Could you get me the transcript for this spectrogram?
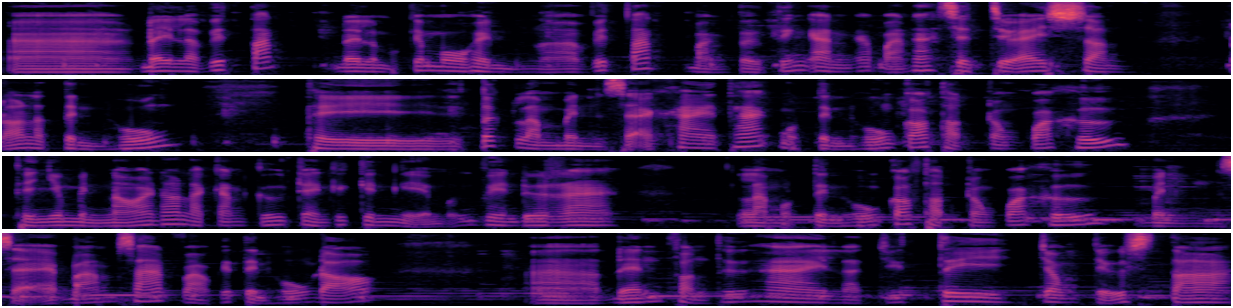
à, đây là viết tắt đây là một cái mô hình à, viết tắt bằng từ tiếng Anh các bạn ha situation đó là tình huống. Thì tức là mình sẽ khai thác một tình huống có thật trong quá khứ. Thì như mình nói đó là căn cứ trên cái kinh nghiệm ứng viên đưa ra là một tình huống có thật trong quá khứ. Mình sẽ bám sát vào cái tình huống đó. À, đến phần thứ hai là chữ T trong chữ star.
